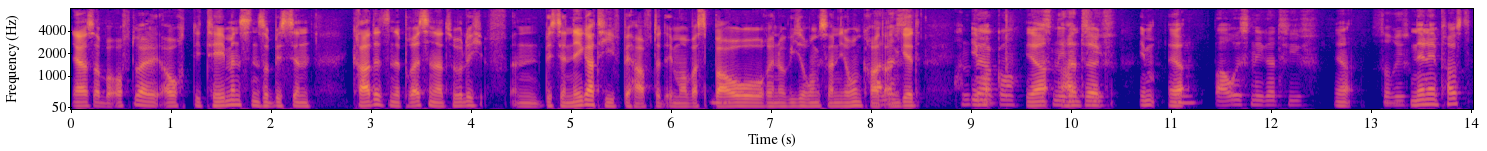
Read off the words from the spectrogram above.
ja, ist aber oft, weil auch die Themen sind so ein bisschen gerade jetzt in der Presse natürlich ein bisschen negativ behaftet, immer was mhm. Bau, Renovierung, Sanierung gerade angeht. Handwerker immer, ja, ist negativ. Handwerk, im, ja. Mhm. Bau ist negativ. Ja. Sorry. Nee, nee, passt.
